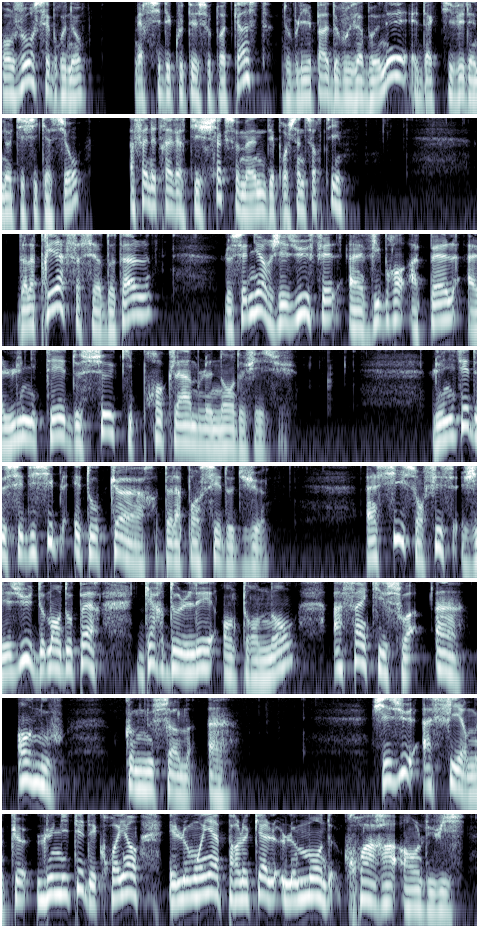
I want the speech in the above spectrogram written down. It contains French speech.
Bonjour, c'est Bruno. Merci d'écouter ce podcast. N'oubliez pas de vous abonner et d'activer les notifications afin d'être averti chaque semaine des prochaines sorties. Dans la prière sacerdotale, le Seigneur Jésus fait un vibrant appel à l'unité de ceux qui proclament le nom de Jésus. L'unité de ses disciples est au cœur de la pensée de Dieu. Ainsi, son Fils Jésus demande au Père, Garde-les en ton nom, afin qu'ils soient un en nous, comme nous sommes un. Jésus affirme que l'unité des croyants est le moyen par lequel le monde croira en lui.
